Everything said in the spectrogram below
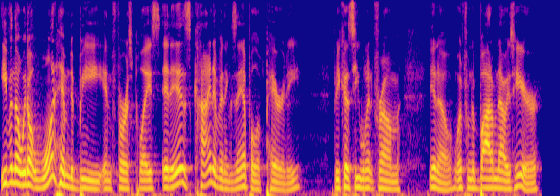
even though we don't want him to be in first place, it is kind of an example of parity because he went from, you know, went from the bottom now he's here.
